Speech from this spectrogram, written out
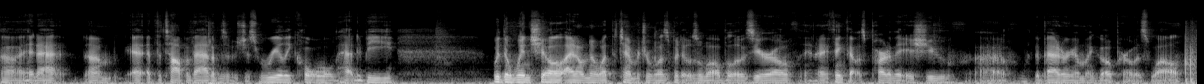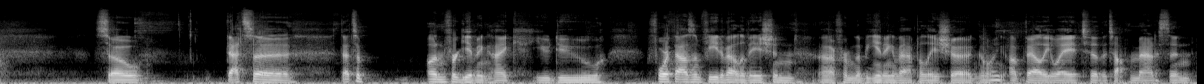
Uh, at, um, at the top of Adams, it was just really cold. Had to be with the wind chill. I don't know what the temperature was, but it was well below zero. And I think that was part of the issue uh, with the battery on my GoPro as well. So that's a that's a unforgiving hike. You do 4,000 feet of elevation uh, from the beginning of Appalachia, going up Valley Way to the top of Madison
